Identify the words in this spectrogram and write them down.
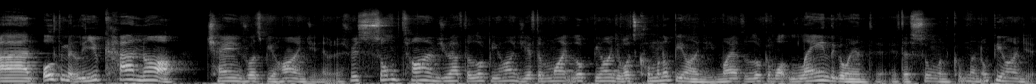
and ultimately you cannot change what's behind you. Now, there's sometimes you have to look behind you. You have to might look behind you. What's coming up behind you? You might have to look at what lane to go into if there's someone coming up behind you.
